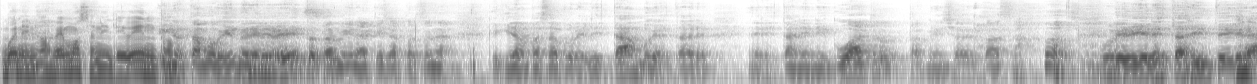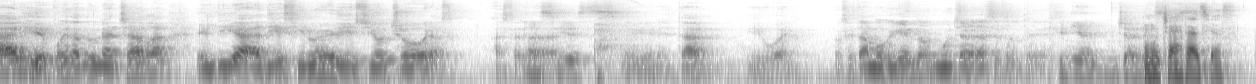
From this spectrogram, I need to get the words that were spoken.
Bueno, y nos vemos en el evento. Y nos estamos viendo en el evento, también aquellas personas que quieran pasar por el stand, voy a estar en el stand N4, también ya de paso, de bienestar integral y después dando una charla el día 19, 18 horas acerca Así es. de bienestar. Y bueno, nos estamos viendo. Muchas gracias a ustedes. Genial, muchas gracias. Muchas gracias.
